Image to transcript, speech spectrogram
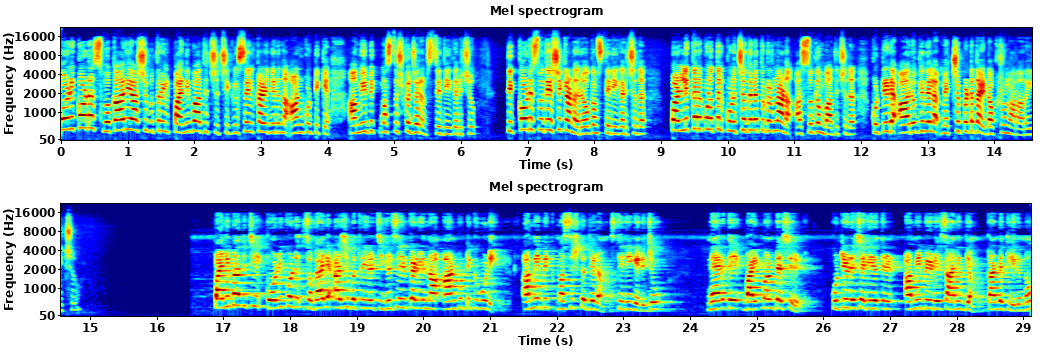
കോഴിക്കോട് സ്വകാര്യ ആശുപത്രിയിൽ പനി ബാധിച്ച് ചികിത്സയിൽ കഴിഞ്ഞിരുന്ന ആൺകുട്ടിക്ക് അമീബിക് മസ്തിഷ്ക ജ്വരം സ്ഥിരീകരിച്ചു. തിക്കോടി സ്വദേശിക്കാണ് രോഗം സ്ഥിരീകരിച്ചത്. പള്ളിക്കര കുളത്തിൽ കുളിച്ചതിനെ തുടർന്നാണ് അസുഖം ബാധിച്ചത്. കുട്ടിയുടെ ആരോഗ്യനില മെച്ചപ്പെട്ടതായി ഡോക്ടർമാർ അറിയിച്ചു. പനി ബാധിച്ച് കോഴിക്കോട് സ്വകാര്യ ആശുപത്രിയിൽ ചികിത്സയിൽ കഴിയുന്ന ആൺകുട്ടിക്ക് കൂടി അമീബിക് മസ്തിഷ്ക ജ്വരം സ്ഥിരീകരിച്ചു. നേരത്തെ വൈറ്റ് മൗണ്ട് ടെസ്റ്റിൽ കുട്ടിയുടെ ശരീരത്തിൽ അമീബയുടെ സാന്നിധ്യം കണ്ടെത്തിയിരുന്നു.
